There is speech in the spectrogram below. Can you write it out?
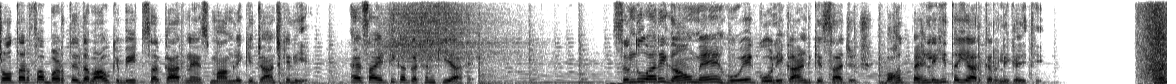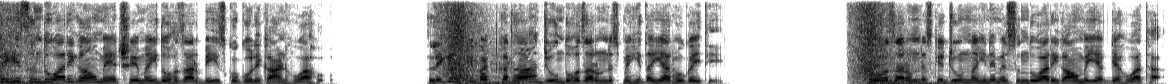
चौतरफा बढ़ते दबाव के बीच सरकार ने इस मामले की जाँच के लिए एसआईटी का गठन किया है। सिंधुआरी गाँव में हुए गोलीकांड की साजिश बहुत पहले ही तैयार कर ली गई थी। भले ही सिंधुआरी गाँव में 6 मई 2020 को गोलीकांड हुआ हो, लेकिन उसकी पटकथा जून 2019 में ही तैयार हो गई थी। 2019 के जून महीने में सिंधुआरी गाँव में यज्ञ हुआ था।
